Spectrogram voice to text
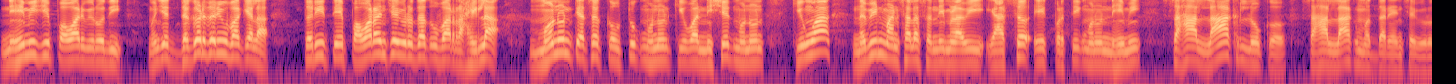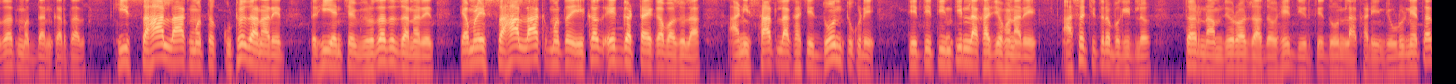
नेहमी जी पवार विरोधी म्हणजे दगड जरी उभा केला तरी ते पवारांच्या विरोधात उभा राहिला म्हणून त्याचं कौतुक म्हणून किंवा निषेध म्हणून किंवा नवीन माणसाला संधी मिळावी याचं एक प्रतीक म्हणून नेहमी सहा लाख लोक सहा लाख मतदार यांच्या विरोधात मतदान करतात. ही सहा लाख मतं कुठं जाणार आहेत तर ही यांच्या विरोधातच जाणार आहेत. त्यामुळे सहा लाख मतं एका एक गट्टा एका बाजूला आणि सात लाखाचे दोन तुकडे ते ते तीन तीन लाखाचे होणार आहे असं चित्र बघितलं तर नामदेवराव जाधव हे दीड ते दोन लाखांनी निवडून येतात.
